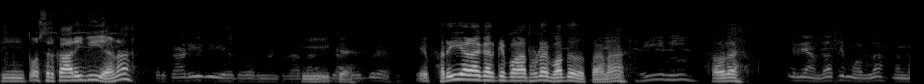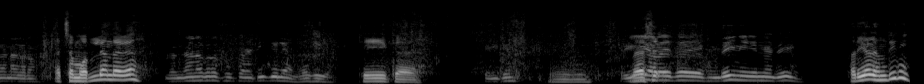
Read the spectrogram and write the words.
ਠੀਕ ਉਹ ਸਰਕਾਰੀ ਵੀ ਹੈ ਨਾ? ਸਰਕਾਰੀ ਵੀ ਹੈ ਗਵਰਨਮੈਂਟ ਦਾ ਠੀਕ ਹੈ। ਇਹ ਫਰੀ ਵਾਲਾ ਕਰਕੇ ਪਾ ਥੋੜਾ ਵੱਧ ਦਿੱਤਾ ਨਾ। ਫ੍ਰੀ ਨਹੀਂ ਹੋਰ? ਇਹ ਲਿਆਂਦਾ ਸੀ ਮੁੱਲ ਗੰਗਾ ਨਗਰੋਂ। ਅੱਛਾ ਮੁੱਲ ਲਿਆਂਦਾ ਵੇ? ਗੰਗਾ ਨਗਰ ਸੁਸਾਇਟੀ 'ਚ ਲਿਆਂਦਾ ਸੀ ਠੀਕ ਹੈ। ਠੀਕ ਹੈ। ਹੂੰ। ਫ੍ਰੀ ਵਾਲੇ ਤੇ ਹੁੰਦੇ ਹੀ ਨਹੀਂ ਇਹਨਾਂ ਦੇ। ਫਰੀ ਵਾਲੀ ਹੁੰਦੀ ਨਹੀਂ?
